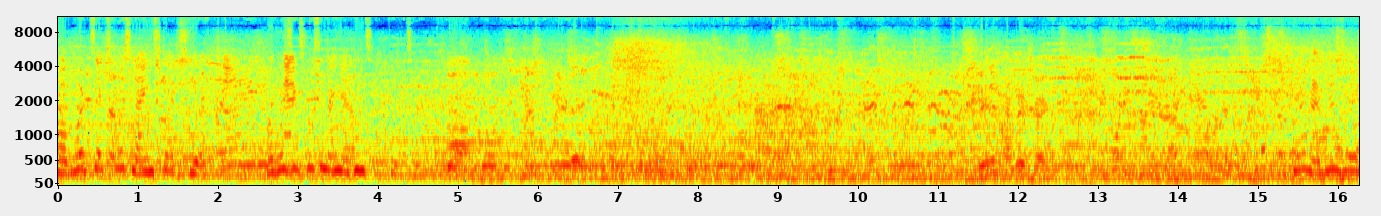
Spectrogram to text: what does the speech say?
হগওয়ার্ডস এক্সপ্রেস লাইন স্টার্টস হিয়ার হগওয়ার্ডস এক্সপ্রেসের লাইন এখন স্টার্ট হচ্ছে this is Hagrid's shirt. Yeah, Hagrid's there.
